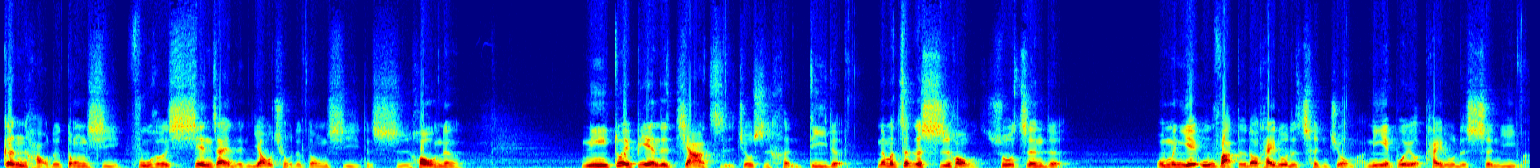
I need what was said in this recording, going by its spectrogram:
更好的东西，符合现在人要求的东西的时候呢，你对别人的价值就是很低的。那么这个时候，说真的，我们也无法得到太多的成就嘛，你也不会有太多的生意嘛。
